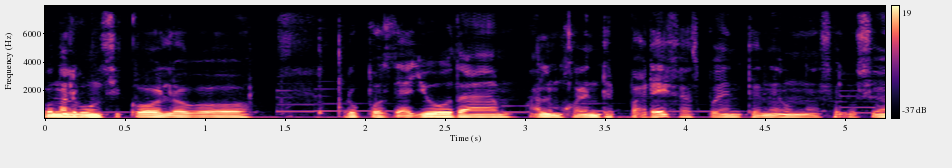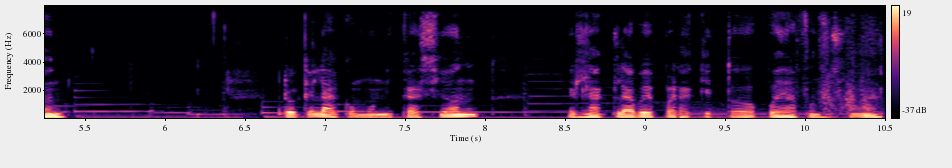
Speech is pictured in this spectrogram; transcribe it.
con algún psicólogo, grupos de ayuda, a lo mejor entre parejas pueden tener una solución. Creo que la comunicación es la clave para que todo pueda funcionar.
